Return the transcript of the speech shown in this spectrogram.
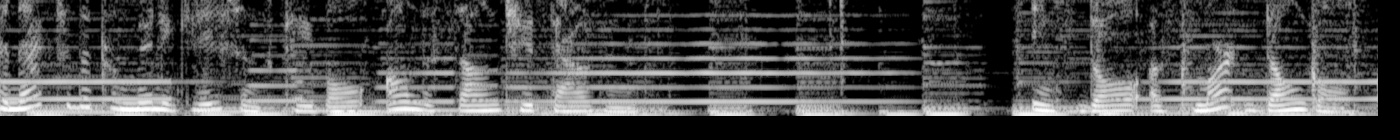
Connect the communications cable on the Sun 2000. Install a smart dongle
